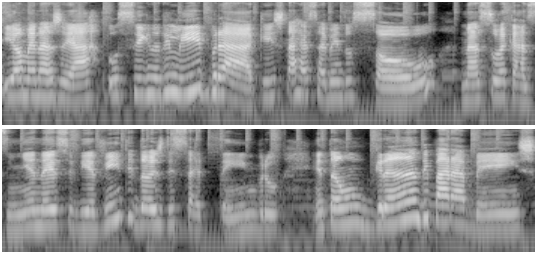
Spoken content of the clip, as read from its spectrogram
e homenagear o signo de Libra, que está recebendo Sol na sua casinha nesse dia 22 de setembro. Então, um grande parabéns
